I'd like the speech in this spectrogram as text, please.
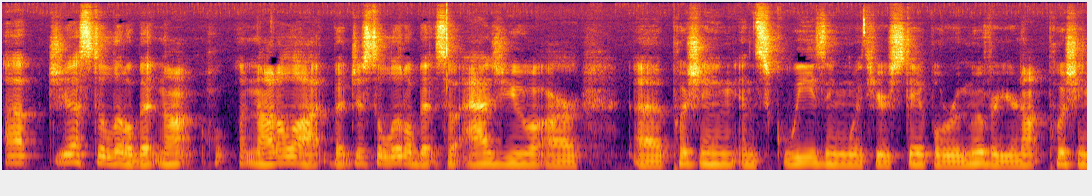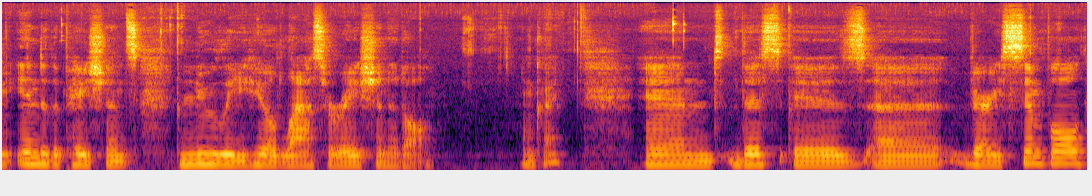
up just a little bit, not not a lot, but just a little bit. So as you are uh, pushing and squeezing with your staple remover, you're not pushing into the patient's newly healed laceration at all. Okay. And this is uh, very simple.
